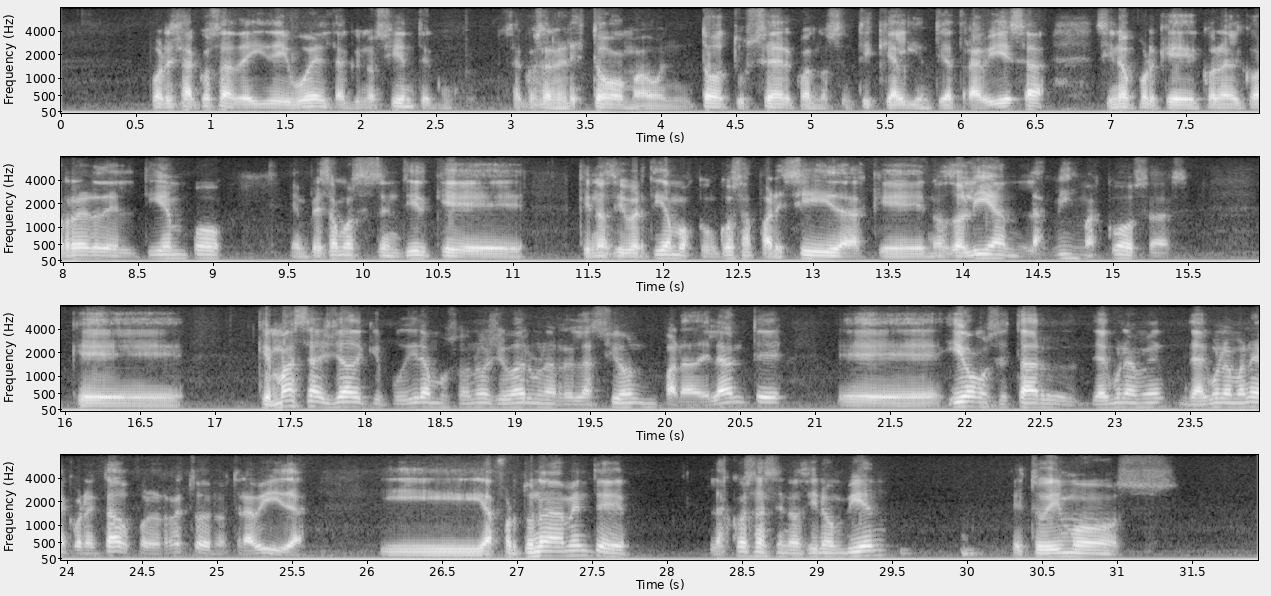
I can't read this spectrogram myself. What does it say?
por esa cosa de ida y vuelta que uno siente esa cosa en el estómago, en todo tu ser cuando sentís que alguien te atraviesa, sino porque con el correr del tiempo empezamos a sentir que, nos divertíamos con cosas parecidas, que nos dolían las mismas cosas, que, que más allá de que pudiéramos o no llevar una relación para adelante, eh, íbamos a estar de alguna, de alguna manera conectados por el resto de nuestra vida. Y afortunadamente las cosas se nos dieron bien, estuvimos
